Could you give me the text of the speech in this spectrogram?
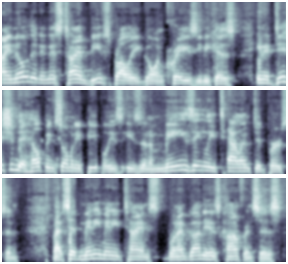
I know that in this time, Beef's probably going crazy because in addition to helping so many people, he's he's an amazingly talented person. I've said many, many times when I've gone to his conferences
